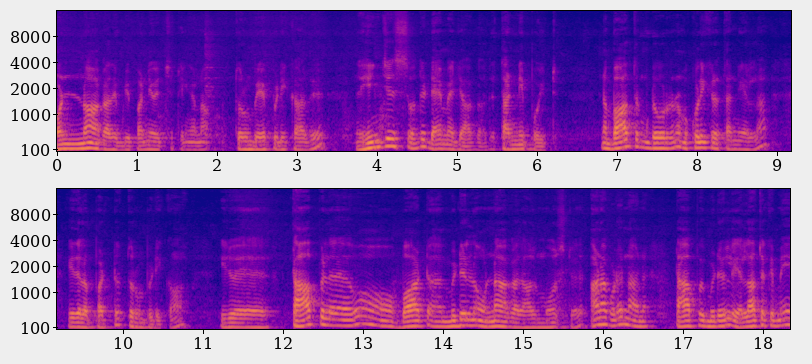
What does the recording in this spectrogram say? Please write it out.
ஒன்றா ஆகாது இப்படி பண்ணி வச்சிட்டிங்கன்னா துரும்பே பிடிக்காது. இந்த ஹிஞ்சஸ் வந்து டேமேஜ் ஆகாது தண்ணி போயிட்டு. ஆனால் பாத்ரூம் டோர் நம்ம குளிக்கிற தண்ணியெல்லாம் இதில் பட்டு துரும் பிடிக்கும். இது டாப்பிலும் பாட் மிடிலும் ஒன்றும் ஆகாது ஆல்மோஸ்ட்டு ஆனால் கூட நான் டாப்பு மிடில் எல்லாத்துக்குமே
